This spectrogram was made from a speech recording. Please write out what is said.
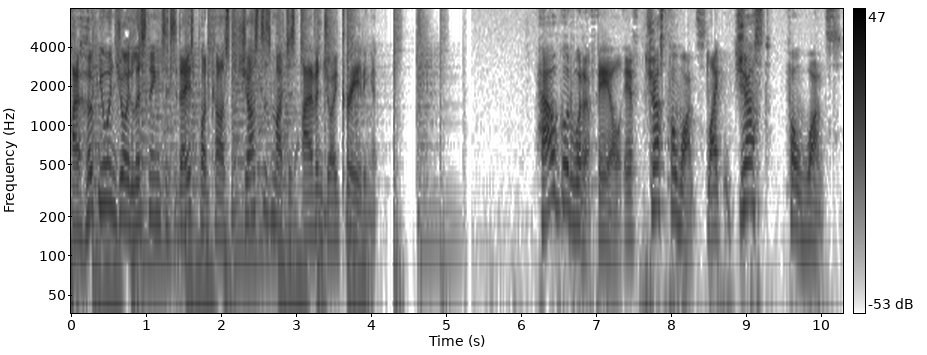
I hope you enjoy listening to today's podcast just as much as I've enjoyed creating it. How good would it feel if just for once, like just for once,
